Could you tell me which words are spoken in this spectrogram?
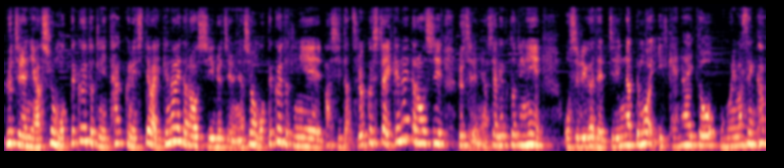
ルチレに足を持ってくるときにタックにしてはいけないだろうし、ルチレに足を持ってくるときに足脱力しちゃいけないだろうし、ルチレに足上げたときにお尻がでっちりになってもいけないと思いませんか？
